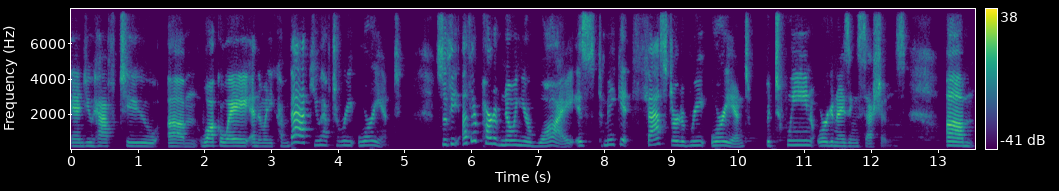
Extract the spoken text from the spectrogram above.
and you have to um, walk away. And then when you come back, you have to reorient. So the other part of knowing your why is to make it faster to reorient between organizing sessions. Um,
